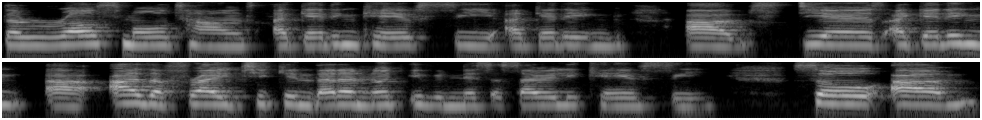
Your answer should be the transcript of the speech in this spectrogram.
the rural small towns are getting kfc are getting uh, steers are getting uh, other fried chicken that are not even necessarily kfc so um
